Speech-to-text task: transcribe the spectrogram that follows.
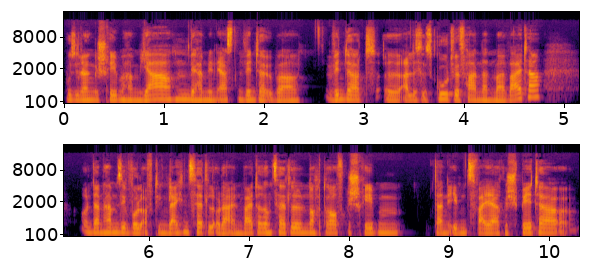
wo sie dann geschrieben haben, ja, hm, wir haben den ersten Winter überwintert, äh, alles ist gut, wir fahren dann mal weiter. Und dann haben sie wohl auf den gleichen Zettel oder einen weiteren Zettel noch drauf geschrieben, dann eben zwei Jahre später,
